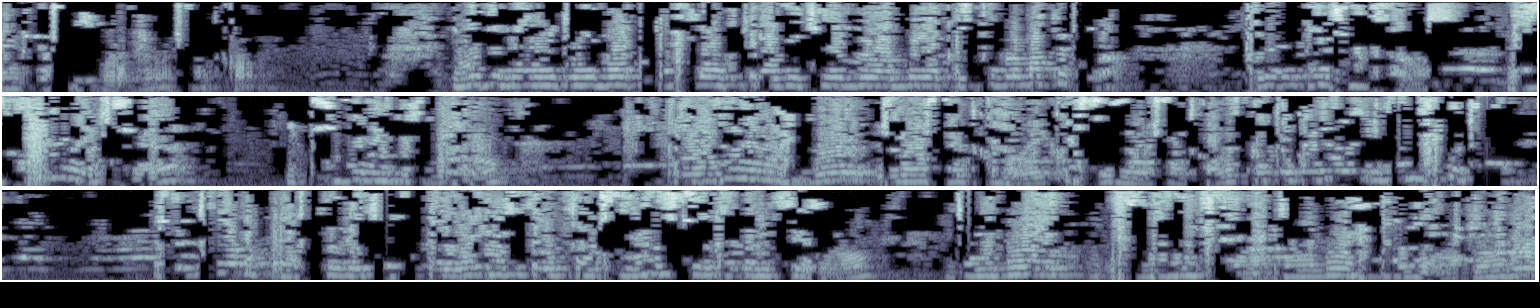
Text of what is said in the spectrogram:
większości zborów zielonoświątkowych. I nie wiem, to nie była kwestią, która, wiecie, byłaby jakaś problematyczna. To jest tak samo. Zastanawiam się i przychodzę do zboru, Prowadzimy na zbór zielonoświątkowy i kościół zielonoświątkowy, tylko to będzie idealistyczne. Że to po prostu, wiecie, w porównaniu z tą częścią katolicyzmu, gdzie nie było zmarnowania, gdzie nie było zbawienia, gdzie nie było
